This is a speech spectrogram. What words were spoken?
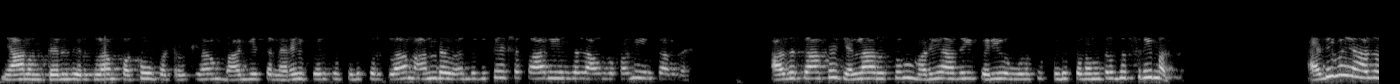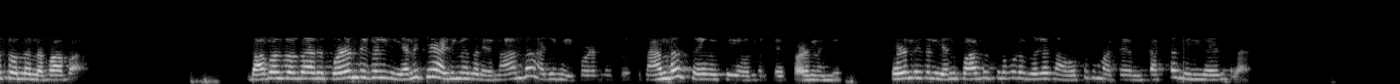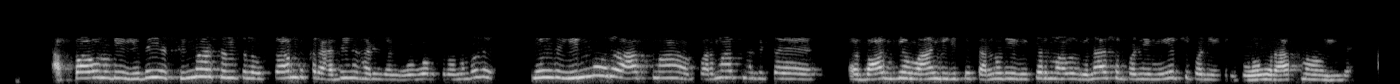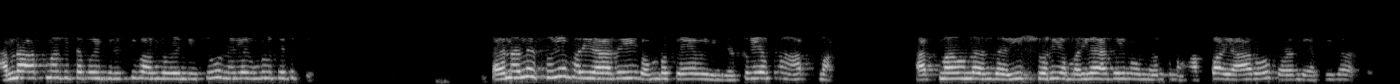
ஞானம் தெரிஞ்சிருக்கலாம் பக்குவப்பட்டிருக்கலாம் பாக்கியத்தை நிறைய பேருக்கு கொடுத்திருக்கலாம். அந்த அந்த விசேஷ காரியங்கள் அவங்க பண்ணியிருக்காங்க. அதுக்காக எல்லாருக்கும் மரியாதை பெரியவங்களுக்கு கொடுக்கணும்ன்றது ஸ்ரீமத். அடிமையாக சொல்லல பாபா. பாபா சொல்றாரு குழந்தைகள் எனக்கே அடிமை கிடையாது. நான் தான் அடிமை குழந்தைக்கு நான் தான் சேவை செய்ய வந்திருக்கேன் குழந்தைங்க. குழந்தைகள் என் பாதத்துல கூட விழ நான் ஒத்துக்க மாட்டேன். சட்டம் இல்லைன்றார் அப்பாவுடைய இதய சிம்மாசனத்துல உட்கார்ந்துக்கிற அதிகாரிகள் ஒவ்வொருத்தரும் போது நீங்க இன்னொரு ஆத்மா பரமாத்மா கிட்ட பாக்கியம் வாங்கிக்கிட்டு தன்னுடைய விக்ரமாவை விநாசம் பண்ணி முயற்சி பண்ணிட்டு இருக்கு ஒவ்வொரு ஆத்மாவும் இல்லை. அந்த ஆத்மா கிட்ட போய் திருஷ்டி வாங்க வேண்டிய சூழ்நிலை உங்களுக்கு எதுக்கு? அதனால சுயமரியாதை ரொம்ப தேவைங்க. சுயமா ஆத்மா. ஆத்மாவுல அந்த ஈஸ்வரிய மரியாதைன்னு ஒண்ணு இருக்கணும். அப்பா யாரோ குழந்தை அப்படிதான் இருக்கும்.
